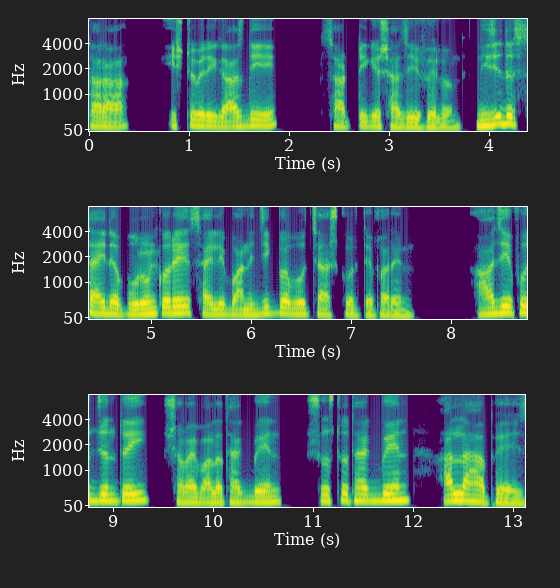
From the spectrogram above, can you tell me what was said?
তারা স্ট্রবেরি গাছ দিয়ে ছাদটিকে সাজিয়ে ফেলুন। নিজেদের চাহিদা পূরণ করে চাইলে বাণিজ্যিকভাবেও চাষ করতে পারেন। আজ এ পর্যন্তই। সবাই ভালো থাকবেন, সুস্থ থাকবেন। আল্লাহ হাফেজ।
